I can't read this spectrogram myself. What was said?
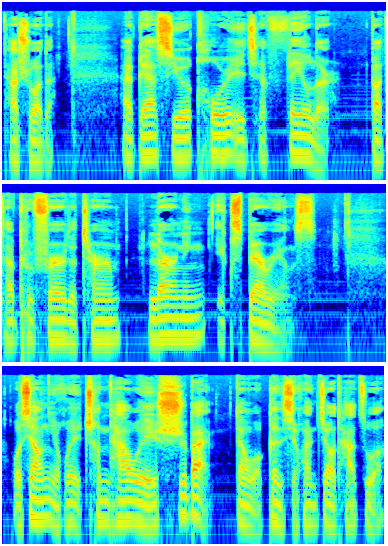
他说的：“I guess you call it a failure, but I prefer the term learning experience。”我想你会称它为失败，但我更喜欢叫它做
